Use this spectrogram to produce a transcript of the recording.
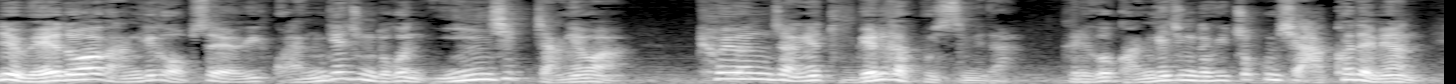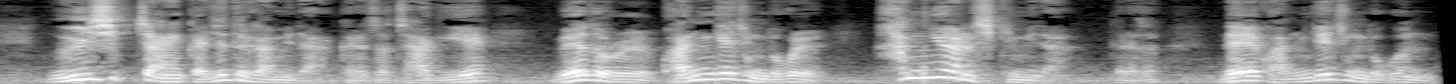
이제 외도와 관계가 없어요. 이 관계 중독은 인식 장애와 표현 장애 두 개를 갖고 있습니다. 그리고 관계 중독이 조금씩 악화되면 의식 장애까지 들어갑니다. 그래서 자기의 외도를 관계 중독을 합리화를 시킵니다. 그래서 내 관계 중독은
